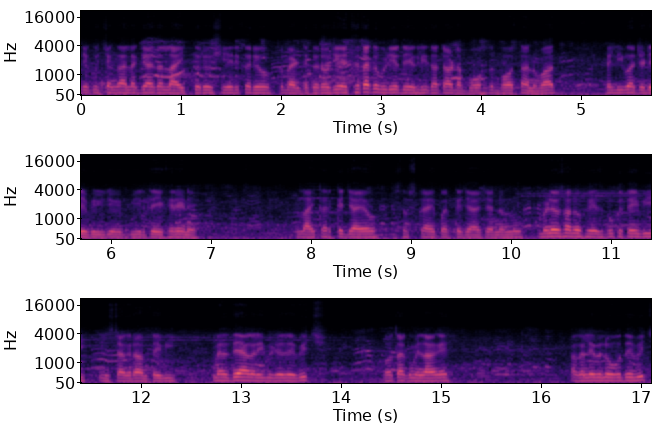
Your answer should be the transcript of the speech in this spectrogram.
ਜੇ ਕੋਈ ਚੰਗਾ ਲੱਗਿਆ ਤਾਂ ਲਾਈਕ ਕਰਿਓ ਸ਼ੇਅਰ ਕਰਿਓ ਕਮੈਂਟ ਕਰਿਓ। ਜੇ ਇੱਥੇ ਤੱਕ ਵੀਡੀਓ ਦੇਖ ਲਈ ਤਾਂ ਤੁਹਾਡਾ ਬਹੁਤ ਬਹੁਤ ਧੰਨਵਾਦ। ਪਹਿਲੀ ਵਾਰ ਜਿਹੜੇ ਵੀਡੀਓ ਵੀਰ ਦੇਖ ਰਹੇ ਨੇ ਲਾਈਕ ਕਰਕੇ ਜਾਇਓ ਸਬਸਕ੍ਰਾਈਬ ਕਰਕੇ ਜਾਇਓ ਚੈਨਲ ਨੂੰ। ਮਿਲਿਓ ਸਾਨੂੰ ਫੇਸਬੁੱਕ ਤੇ ਵੀ ਇੰਸਟਾਗ੍ਰam ਤੇ ਵੀ। ਮਿਲਦੇ ਹਾਂ ਅਗਲੀ ਵੀਡੀਓ ਦੇ ਵਿੱਚ। ਉਦੋਂ ਤੱਕ ਮਿਲਾਂਗੇ। ਅਗਲੇ ਵਲੋਗ ਦੇ ਵਿੱਚ,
